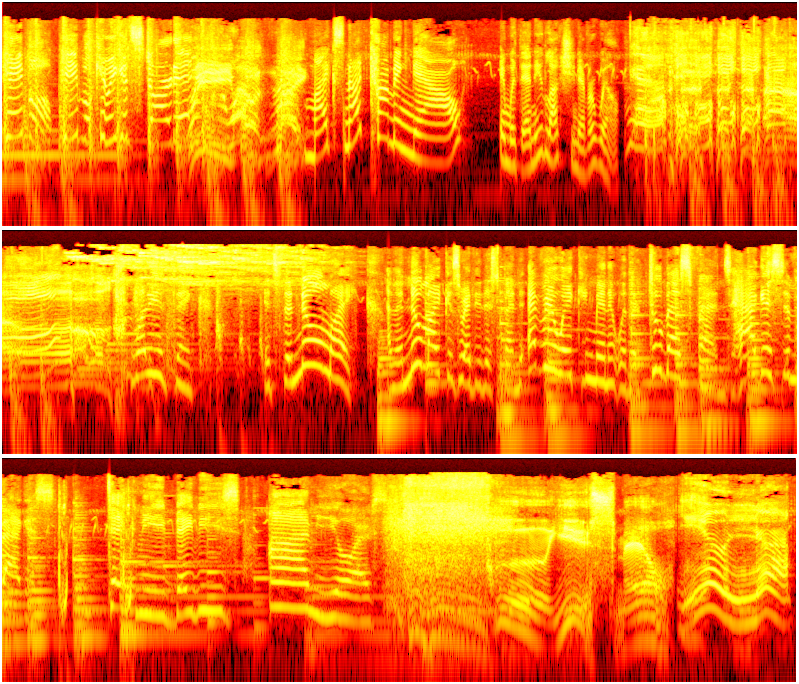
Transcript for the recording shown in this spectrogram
People, people, can we get started? We want Mike. Mike's not coming now. And with any luck, she never will. What do you think? It's the new Mike, and the new Mike is ready to spend every waking minute with her two best friends, Haggis and Baggis. Take me, babies. I'm yours. Ooh, you smell. You look.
